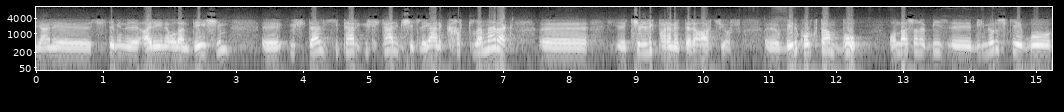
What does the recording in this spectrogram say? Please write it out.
yani e, sistemin e, aleyhine olan değişim e, üstel, hiper üstel bir şekilde yani katlanarak e, e, kirlilik parametreleri artıyor. E, beni korkutan bu. Ondan sonra biz e, bilmiyoruz ki bu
